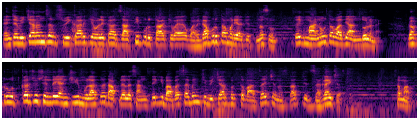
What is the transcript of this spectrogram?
त्यांच्या विचारांचा स्वीकार केवळ एका जातीपुरता किंवा या वर्गापुरता मर्यादित नसून तो एक मानवतावादी आंदोलन आहे. डॉक्टर उत्कर्ष शिंदे यांची ही मुलाखत आपल्याला सांगते की बाबासाहेबांचे विचार फक्त वाचायचे नसतात ते जगायचे असतात. समाप्त.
